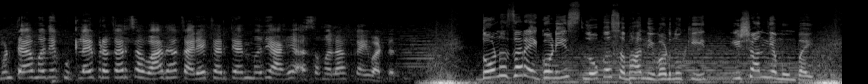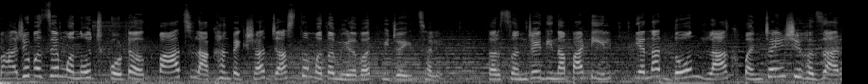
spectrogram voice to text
म्हणून त्यामध्ये कुठल्याही प्रकारचा वाद हा कार्यकर्त्यांमध्ये आहे असं मला काही वाटत नाही. दोन हजार एकोणीस लोकसभा निवडणुकीत ईशान्य मुंबई भाजपचे मनोज कोटक पाच लाखांपेक्षा जास्त मतं मिळवत विजयी झाले. तर संजय दिना पाटील यांना दोन लाख पंच्याऐंशी हजार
